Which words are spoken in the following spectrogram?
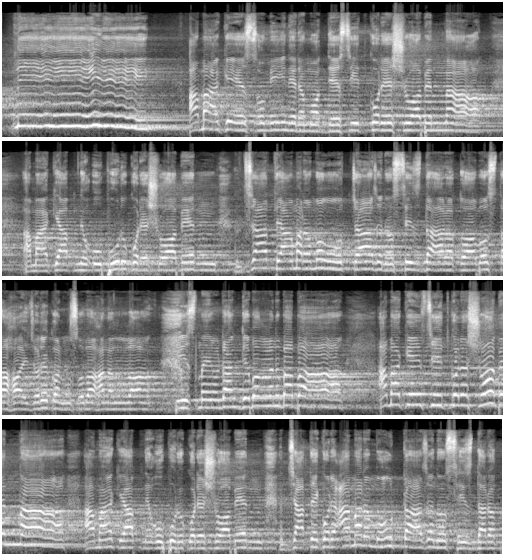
আপনি আমাকে জমিনের মধ্যে শীত করে শোয়াবেন না। আমাকে আপনি উপর করে শোয়াবেন যাতে আমার মৌচা যেন সিজদারত অবস্থা হয়। জোরে কন, সুবহানাল্লাহ। ইসমাইল ডাক দে, বললেন, বাবা আমাকে চিত করে শোয়াবেন না। আমাকে আপনি উপর করে শোয়াবেন, যাতে করে আমার মুখটা যেন সিজদারত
